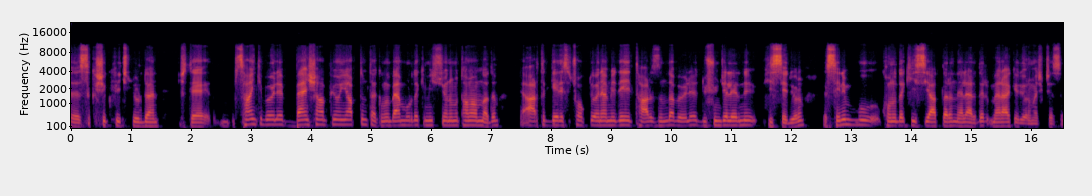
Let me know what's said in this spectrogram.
e, sıkışık fikstürden işte sanki böyle ben şampiyon yaptım takımı, ben buradaki misyonumu tamamladım. E artık gerisi çok da önemli değil tarzında böyle düşüncelerini hissediyorum. E senin bu konudaki hissiyatların nelerdir merak ediyorum açıkçası.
